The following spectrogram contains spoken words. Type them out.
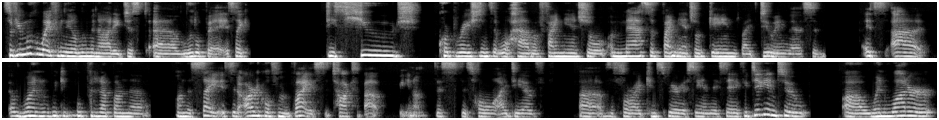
So if you move away from the Illuminati just a little bit, it's like these huge corporations that will have a financial, a massive financial gain by doing this. And it's uh, one we we'll put it up on the on the site. It's an article from Vice that talks about you know this this whole idea of uh, of the fluoride conspiracy, and they say if you dig into uh, when water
